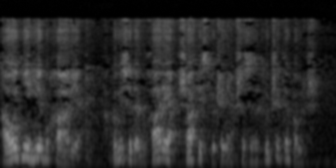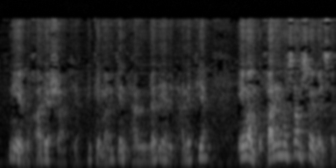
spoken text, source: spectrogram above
a od njih je Buharija. Ako misle da je Buharija šafijski učenjak, što se zaključuje, to je. Nije Buharija šafija. Niti je Malikija, niti Hanbelija, niti Hanefija. Imam Buharija, ima sam svoj mezheb.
